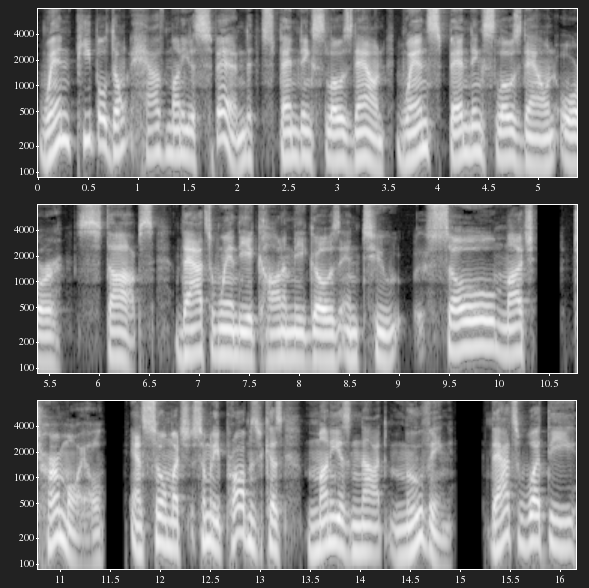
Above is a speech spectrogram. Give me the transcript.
When people don't have money to spend, spending slows down. When spending slows down or stops, that's when the economy goes into so much turmoil and so much so many problems because money is not moving. That's what the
